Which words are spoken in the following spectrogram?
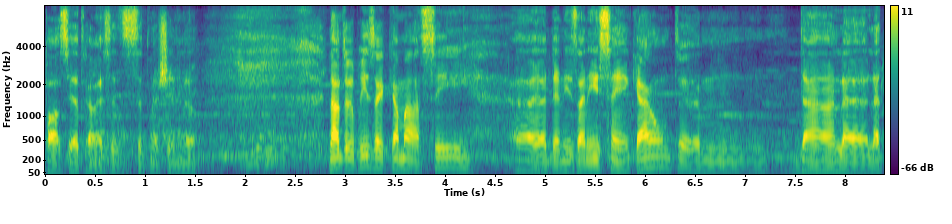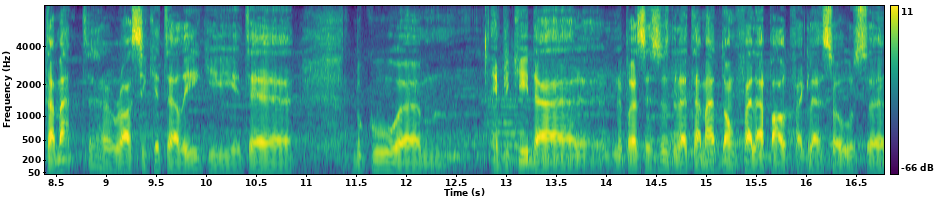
passer à travers cette, machine-là. L'entreprise a commencé euh, dans les années 50 dans la, tomate, Rossi Ketali, qui était beaucoup impliqué dans le processus de la tomate, donc faire la pâte, faire la sauce, euh,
